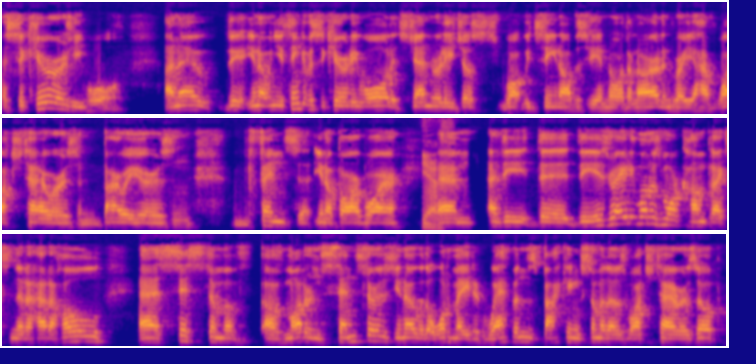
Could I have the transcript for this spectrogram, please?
a security wall and now, the, you know, when you think of a security wall, it's generally just what we'd seen, obviously, in Northern Ireland, where you have watchtowers and barriers and fence, you know, barbed wire. Yeah. Um, and the, the the Israeli one was more complex in that it had a whole uh, system of, of modern sensors, you know, with automated weapons backing some of those watchtowers up.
